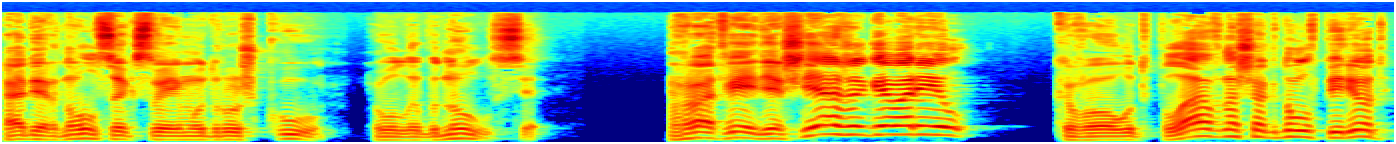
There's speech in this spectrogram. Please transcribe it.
обернулся к своему дружку, улыбнулся. «Вот видишь, я же говорил!» Квоут плавно шагнул вперед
